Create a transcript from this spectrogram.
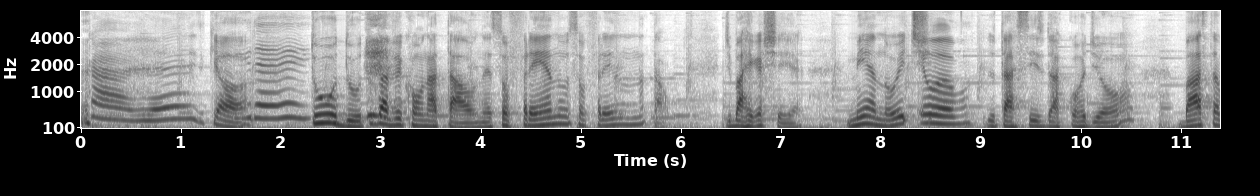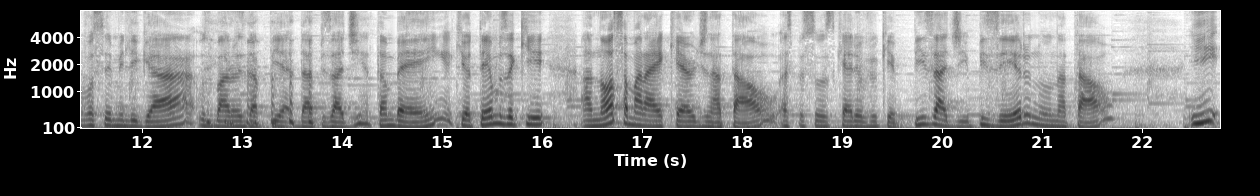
recairei. Aqui, ó. Irei. Tudo, tudo a ver com o Natal, né? Sofrendo, sofrendo no Natal. De barriga cheia. Meia-noite, Eu amo. do Tarcísio do Acordeon. Basta você me ligar, os Barões da, da Pisadinha também. Aqui, temos aqui a nossa Mariah Carey de Natal. As pessoas querem ouvir o quê? Pisadinha, piseiro no Natal. E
